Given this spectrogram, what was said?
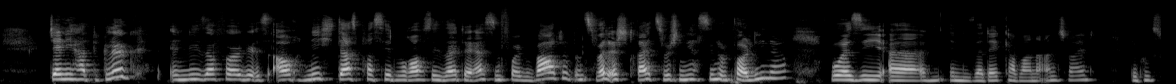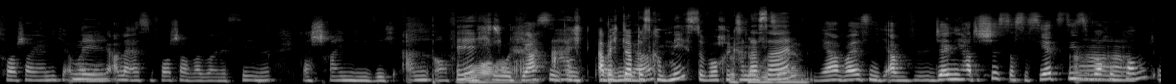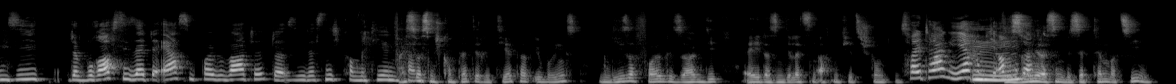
Jenny hat Glück. In dieser Folge ist auch nicht das passiert, worauf sie seit der ersten Folge wartet, und zwar der Streit zwischen Jasmin und Paulina, wo er sie äh, in dieser Datekabane anschreit. Du guckst Vorschau ja nicht, aber in Nee. der allerersten Vorschau war so eine Szene, da schreien die sich an auf den Tod. Ah, und ich, aber ich glaube, das kommt nächste Woche. Das kann, kann das gut sein? Ja, weiß nicht, aber Jenny hatte Schiss, dass es jetzt diese Ah. Woche kommt und sie, worauf sie seit der ersten Folge wartet, dass sie das nicht kommentieren kann. Weißt du, was mich komplett irritiert hat übrigens? In dieser Folge sagen die, ey, das sind die letzten 48 Stunden. Zwei Tage, ja, habe ich auch Mhm. Wie sollen gesagt. das denn bis September ziehen?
